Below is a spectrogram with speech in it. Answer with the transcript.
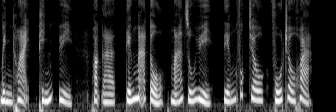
Bình Thoại, Pính ủy hoặc ờ, tiếng Mã Tổ, Mã Chú ủy, tiếng Phúc Châu, Phú Châu Hỏa.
